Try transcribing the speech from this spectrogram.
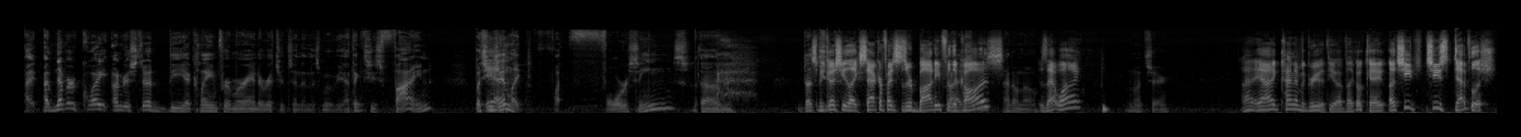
I, I've never quite understood the acclaim for Miranda Richardson in this movie. I think she's fine, but she's Yeah. in like what four scenes? Um, does because she like sacrifices her body for the cause. scenes? I don't know. Is that why? I'm not sure. I, yeah, I kind of agree with you. I'm like, okay, uh, she she's devilish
